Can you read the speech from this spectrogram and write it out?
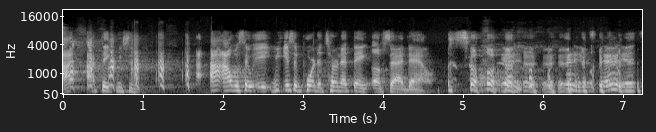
I, I think we should. I, I would say it, it's important to turn that thing upside down. So there it is. There it is.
